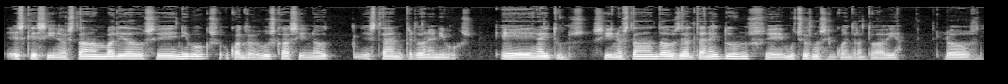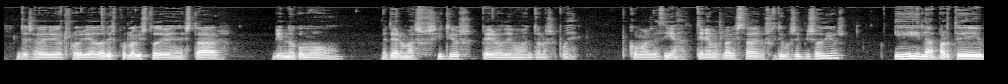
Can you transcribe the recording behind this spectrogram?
es que si no están validados en iVoox o cuando los buscas si no están, perdón, en iVoox, en iTunes. Si no están dados de alta en iTunes, eh, muchos no se encuentran todavía. Los desarrolladores, por lo visto, deben estar viendo cómo meter más sitios, pero de momento no se puede como os decía, tenemos la lista de los últimos episodios y la parte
